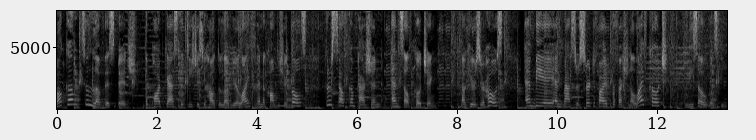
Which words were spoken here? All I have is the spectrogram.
Welcome to Love This Bitch, the podcast that teaches you how to love your life and accomplish your goals through self compassion and self coaching. Now, here's your host, MBA and Master Certified Professional Life Coach, Lisa Oglesby.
